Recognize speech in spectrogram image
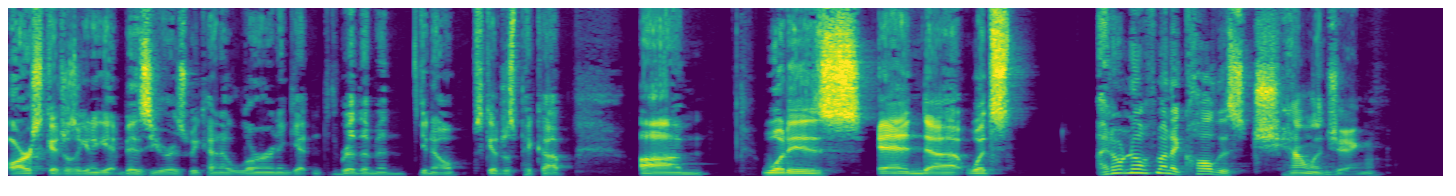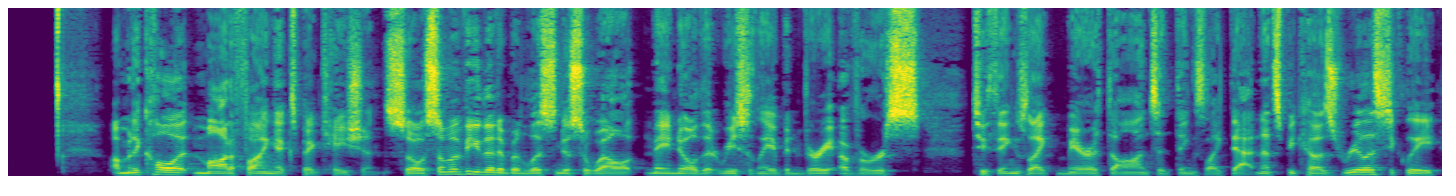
Our schedules are going to get busier as we kind of learn and get into rhythm and, you know, schedules pick up. Um, what is, and uh, what's, I don't know if I'm going to call this challenging. I'm going to call it modifying expectations. So some of you that have been listening to so well may know that recently I've been very averse to things like marathons and things like that. And that's because realistically,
